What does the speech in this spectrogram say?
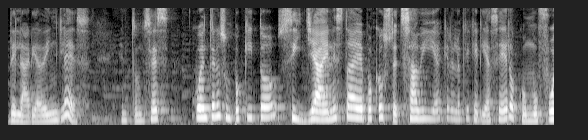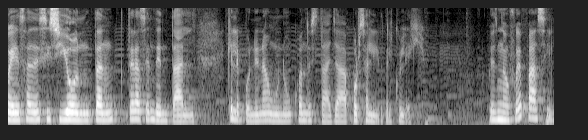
del área de inglés. Entonces, cuéntenos un poquito si ya en esta época usted sabía qué era lo que quería hacer o cómo fue esa decisión tan trascendental que le ponen a uno cuando está ya por salir del colegio. Pues no fue fácil.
